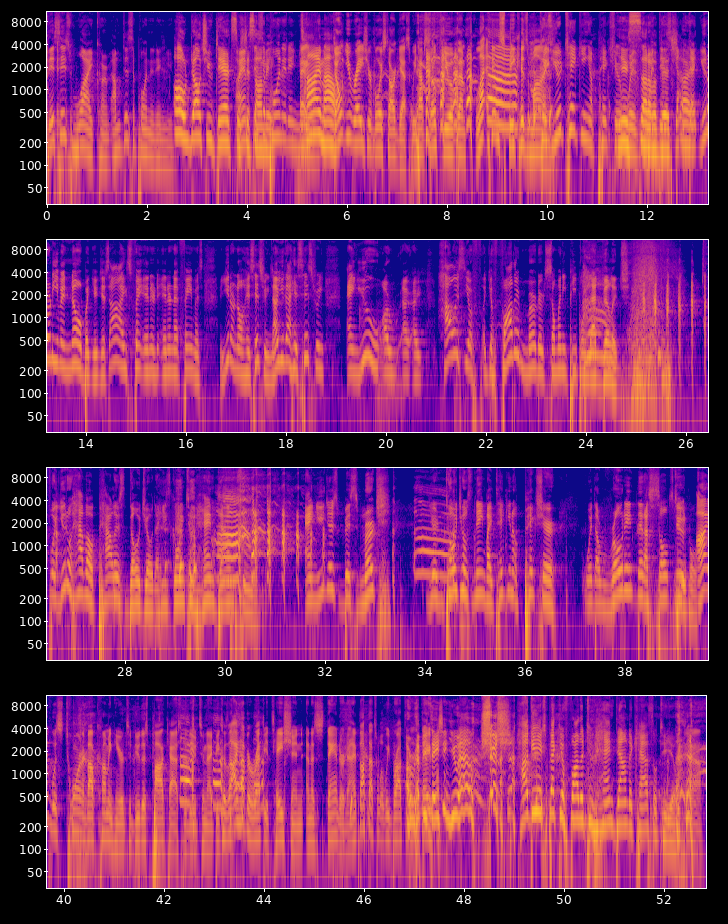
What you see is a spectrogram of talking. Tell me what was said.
This is why, Kermit. I'm disappointed in you. oh, don't you dare I switch am this on me. I'm disappointed in you. Hey, Time out. Don't you raise your voice to our guests. We have so few of them. Let him speak his mind. Because you're taking a picture You with, son of with a this bitch. guy All right. that you don't even know, but you're just ah, he's fa- inter- internet famous. You don't know his history. Now you got his history, and you are. are, are how is your your father murdered so many people in that village? For you to have a palace dojo that he's going to hand down ah. to you, and you just besmirch your ah. dojo's name by taking a picture with a rodent that assaults Dude, people. I was torn about coming here to do this podcast with you tonight because I have a reputation and a standard, and I thought that's what we brought to a this reputation you have? Shush! How do you expect your father to hand down the castle to you? Yeah.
